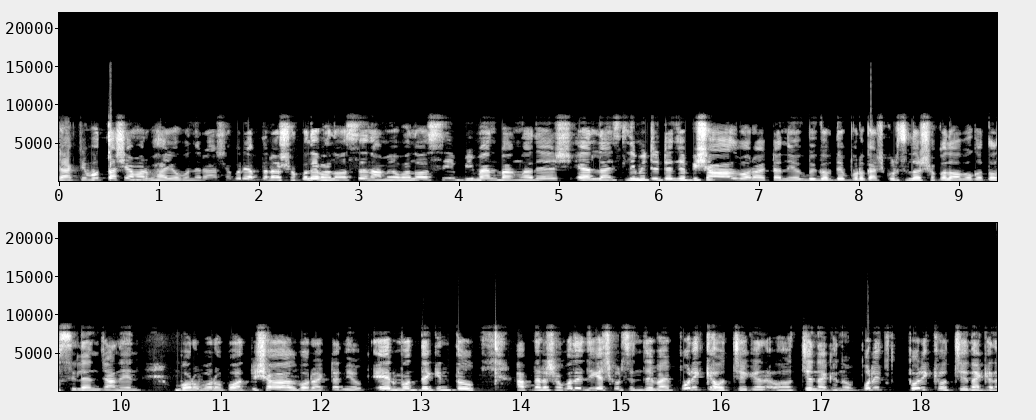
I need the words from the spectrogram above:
চাকরি প্রত্যাশী আমার ভাই ও বোনেরা, আশা করি আপনারা সকলে ভালো আছেন, আমিও ভালো আছি। বিমান বাংলাদেশ এয়ারলাইন্স লিমিটেডে যে বিশাল বড় একটা নিয়োগ বিজ্ঞপ্তি প্রকাশ করছিল, সকলে অবগত ছিলেন, জানেন, বড় বড় পদ, বিশাল বড় একটা নিয়োগ। এর মধ্যে কিন্তু আপনারা সকলে জিজ্ঞেস করছেন যে, ভাই, পরীক্ষা হচ্ছে হচ্ছে না কেন? পরি- পরীক্ষা হচ্ছে না কেন?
